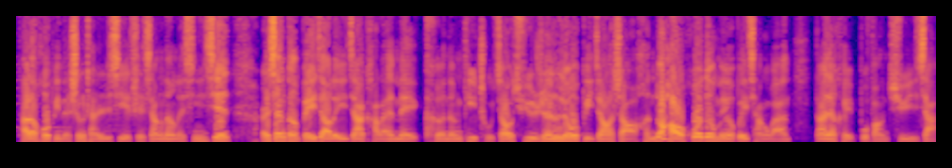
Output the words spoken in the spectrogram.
它的货品的生产日期也是相当的新鲜。而香港北角的一家卡莱美，可能地处郊区，人流比较少，很多好货都没有被抢完，大家可以不妨去一下，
